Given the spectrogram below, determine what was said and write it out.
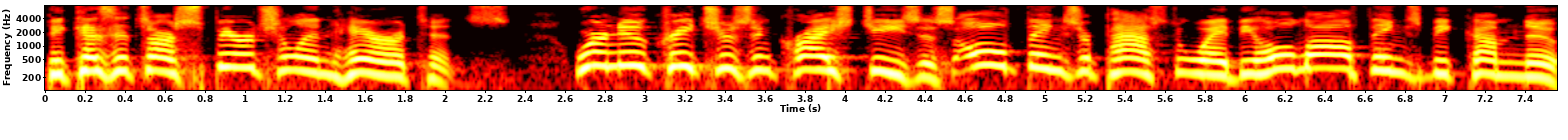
Because it's our spiritual inheritance. We're new creatures in Christ Jesus. Old things are passed away. Behold, all things become new.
